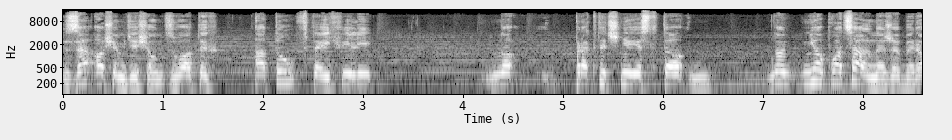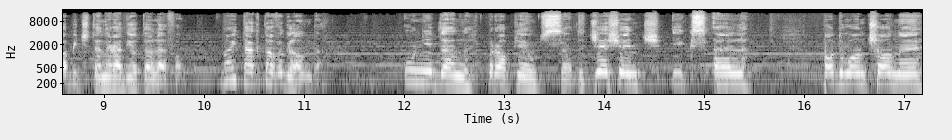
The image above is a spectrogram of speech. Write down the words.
za 80 zł, a tu w tej chwili no, praktycznie jest to no, nieopłacalne, żeby robić ten radiotelefon. No i tak to wygląda. Uniden Pro 510 XL podłączony.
